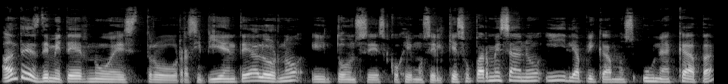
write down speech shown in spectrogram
antes de meter nuestro recipiente al horno, entonces cogemos el queso parmesano y le aplicamos una capa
